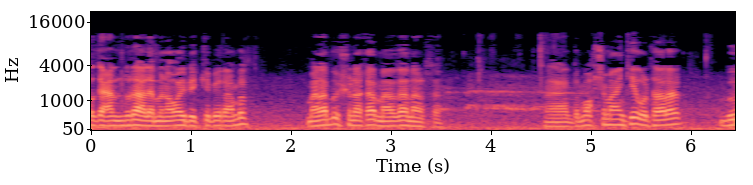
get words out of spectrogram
Qilgan nurali mana oybekka beramiz. Mana bu shunaqa mazza narsa. Demoqchimanki o'rtoqlar bu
